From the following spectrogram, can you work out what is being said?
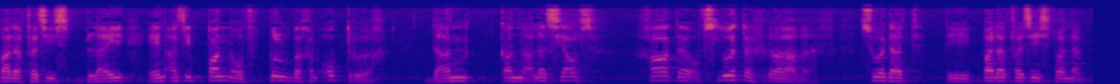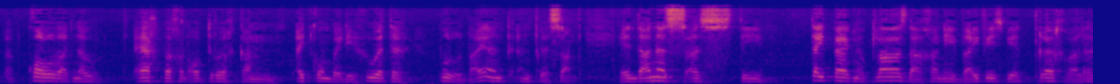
paddavissies bly en as die pan of poel begin opdroog dan kan hulle selfs gate of slote grawe sodat die paddavissies van 'n kol wat nou erg begin opdroog kan uitkom by die groter poel. Baie interessant. En dan as as die tydperk nou klaar is dan gaan die wyfies weer terug. Hulle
